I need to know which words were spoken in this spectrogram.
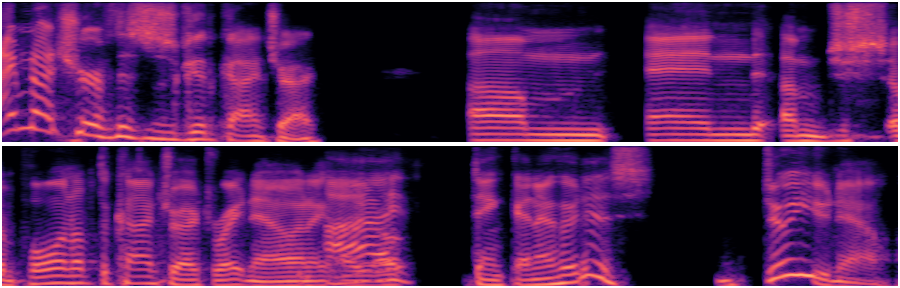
I'm not sure if this is a good contract. Um, and I'm just I'm pulling up the contract right now, and I, I, I think I know who it is. Do you now?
